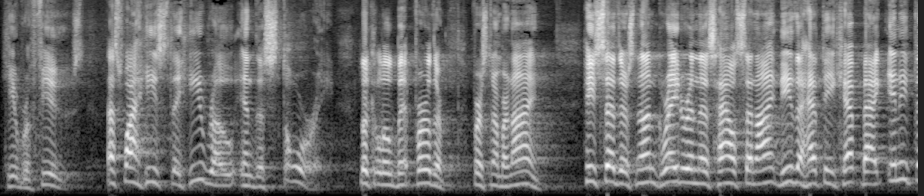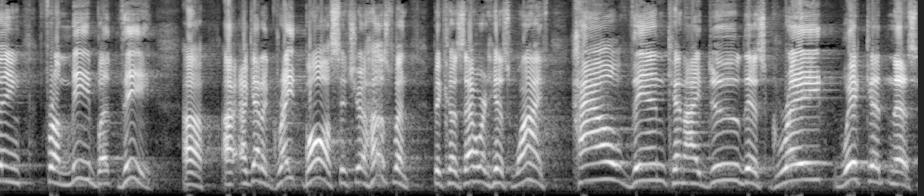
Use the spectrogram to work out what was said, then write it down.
he refused. That's why he's the hero in the story. Look a little bit further, verse number nine. He said, There's none greater in this house than I, neither hath he kept back anything from me but thee. Uh, I, I got a great boss, it's your husband, because thou art his wife. How then can I do this great wickedness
